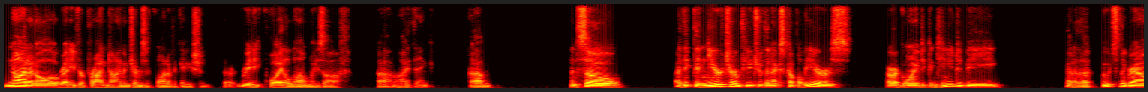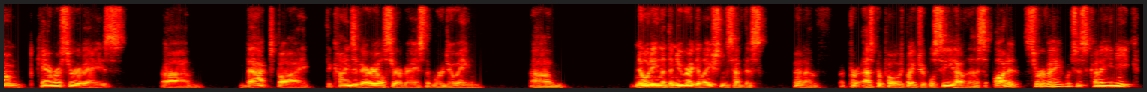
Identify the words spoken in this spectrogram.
not at all ready for prime time in terms of quantification. They're really quite a long ways off, um, I think. Um, and so I think the near term future, the next couple of years, are going to continue to be kind of the boots in the ground camera surveys um, backed by the kinds of aerial surveys that we're doing, um, noting that the new regulations have this kind of, as proposed by Triple C, have this audit survey, which is kind of unique.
